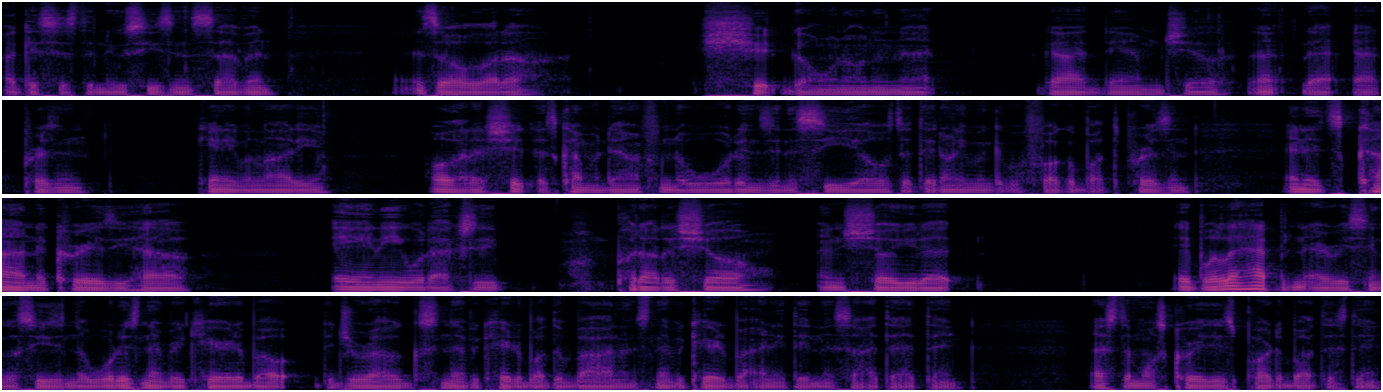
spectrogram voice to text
I guess it's the new season seven, and it's a whole lot of shit going on in that goddamn jail, that, that, that prison. Can't even lie to you lot of shit that's coming down from the wardens and the CEOs that they don't even give a fuck about the prison. And it's kind of crazy how A and E would actually put out a show and show you that it well it happened every single season. The wardens never cared about the drugs, never cared about the violence, never cared about anything inside that thing. That's the most craziest part about this thing.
